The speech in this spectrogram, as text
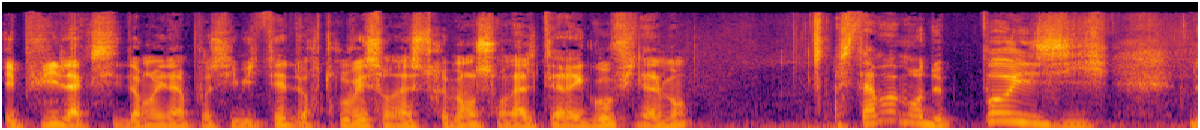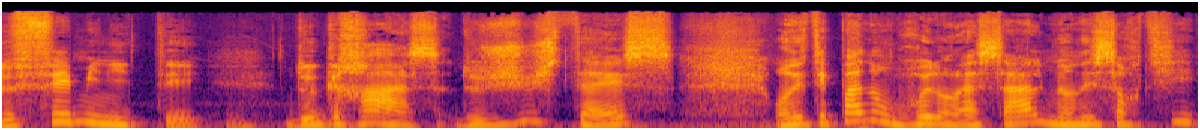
et puis l'accident et l'impossibilité de retrouver son instrument, son alter ego finalement. C'est un moment de poésie, de féminité, de grâce, de justesse. On n'était pas nombreux dans la salle, mais on est sorti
